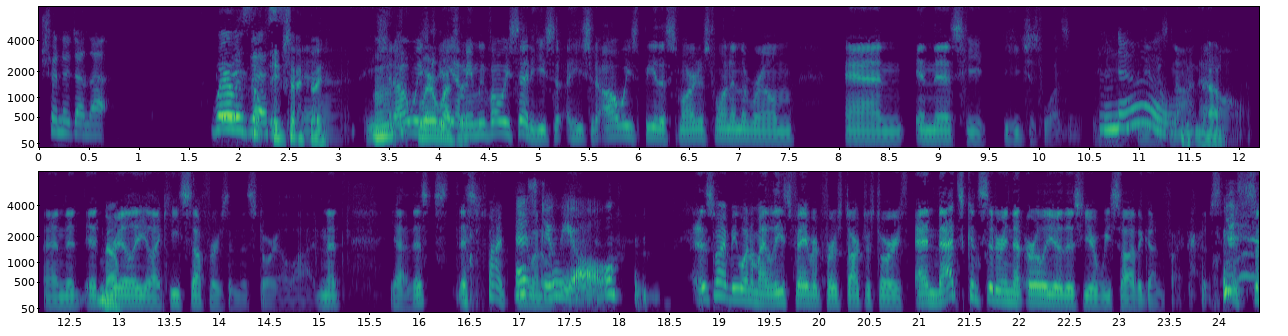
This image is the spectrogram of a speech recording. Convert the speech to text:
shouldn't have done that where was Oh, this exactly. Yeah. He should Mhm. always Where be. was I it? mean, we've always said he should he should always be the smartest one in the room, and in this, he he just wasn't. He, he was No. not at all, and it it No. really like he suffers in this story a lot, and that yeah, this this might be As one do of my, we all. This might be one of my least favorite first Doctor stories, and that's considering that earlier this year we saw the gunfighters. So-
